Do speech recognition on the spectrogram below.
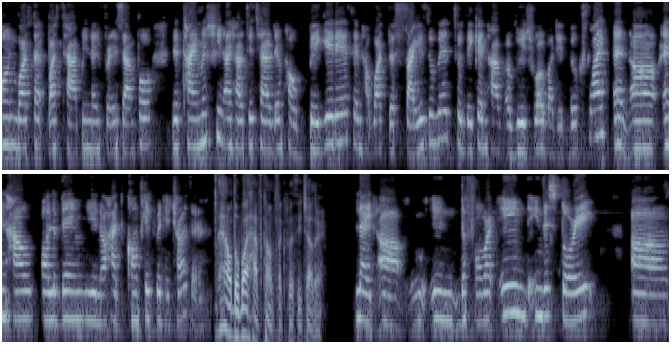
on what that what's happening. Like for example, the time machine, I have to tell them how big it is and how, what the size of it, so they can have a visual what it looks like, and uh and how all of them you know had conflict with each other. how the what have conflict with each other Like uh in the forward in in the story. Uh,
